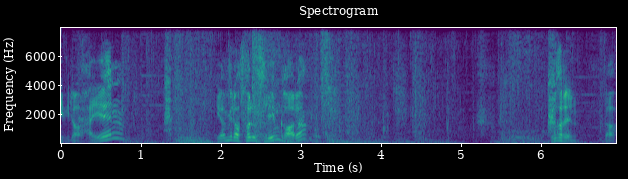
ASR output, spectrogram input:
Okay, wieder heilen. Wir haben wieder volles Leben gerade. Wo ist er denn? Da.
